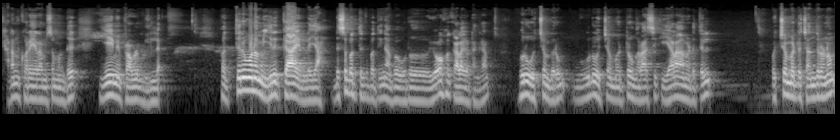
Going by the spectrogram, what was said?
கடன் குறையிற அம்சம் உண்டு. இஎம்ஐ ப்ராப்ளம் இல்லை. இப்போ திருமணம் இருக்கா இல்லையா? டிசம்பத்துக்கு பார்த்திங்கன்னா இப்போ ஒரு யோக காலகட்டங்க. குரு உச்சம் பெறும். குரு உச்சம் பெற்று உங்கள் ராசிக்கு ஏழாம் இடத்தில் உச்சம் பெற்ற சந்திரனும்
